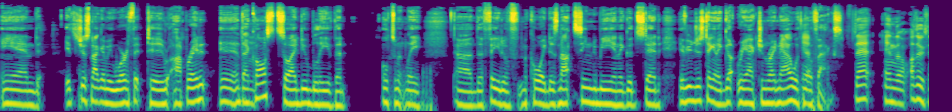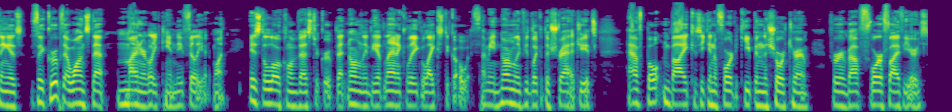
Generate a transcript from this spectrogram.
and it's just not going to be worth it to operate it uh, at that Mm. cost. So I do believe that ultimately. Uh, the fate of McCoy does not seem to be in a good stead if you're just taking a gut reaction right now with Yeah. no facts. that and the other thing is the group that wants that minor league team the affiliate one is the local investor group that normally the atlantic league likes to go with. I mean normally if you look at the strategy it's have boulton buy because he can afford to keep in the short term for about four or five years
